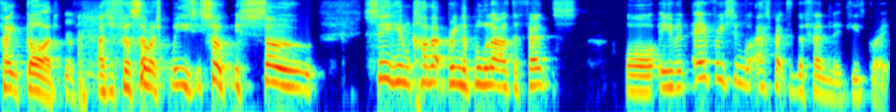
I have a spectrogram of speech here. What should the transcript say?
thank God. I just feel so much. He's so he's so seeing him come up, bring the ball out of defense, or even every single aspect of defending. He's great.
